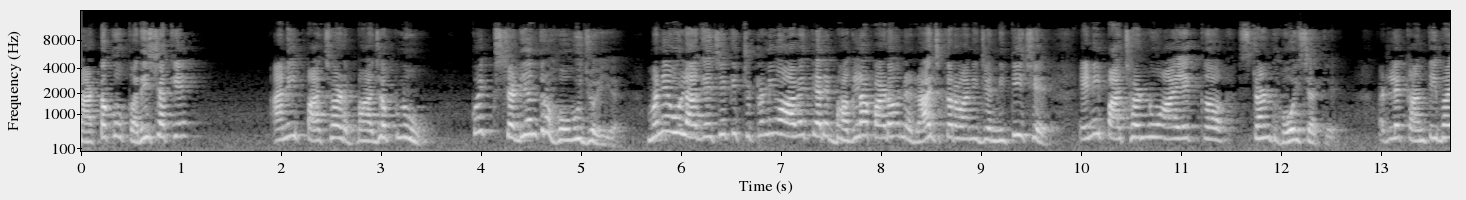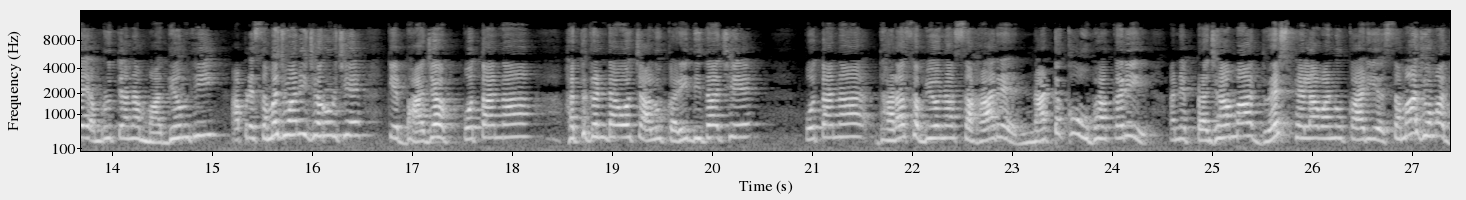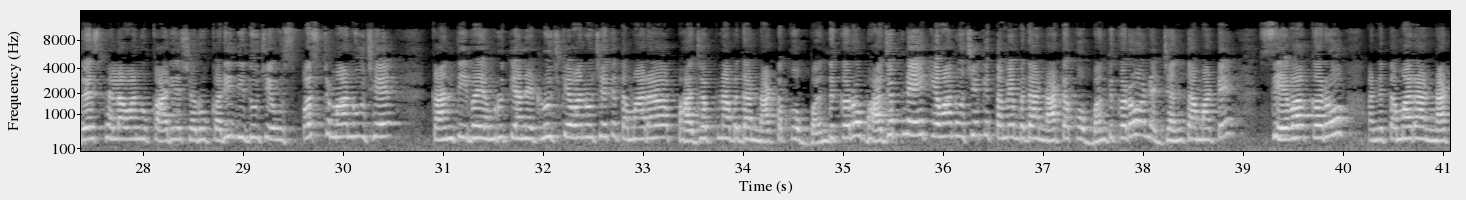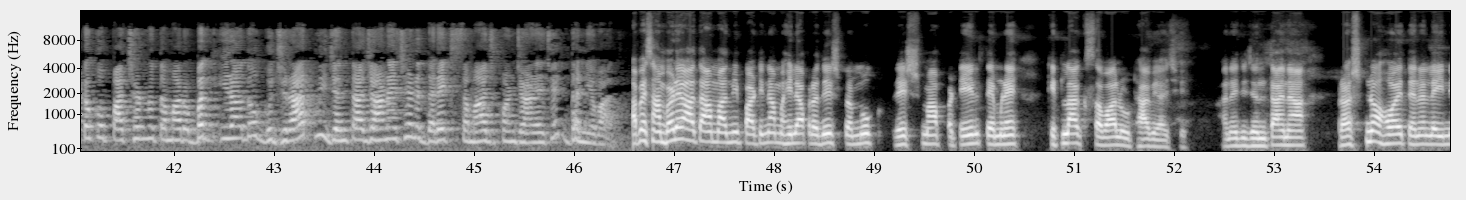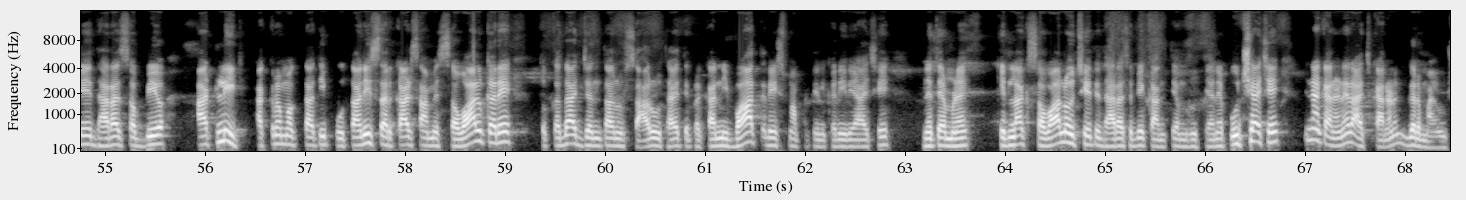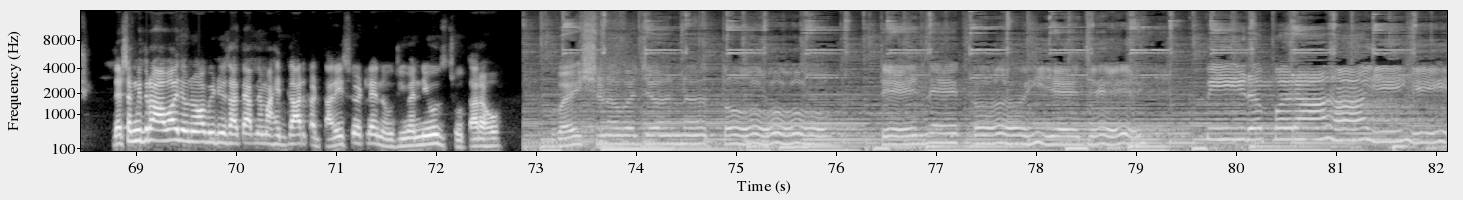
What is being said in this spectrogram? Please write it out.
નાટકો કરી શકે? આની પાછળ ભાજપનું કોઈક ષડયંત્ર હોવું જોઈએ. મને એવું લાગે છે કે ચૂંટણીઓ આવે ત્યારે ભાગલા પાડો અને રાજ કરવાની જે નીતિ છે, એની પાછળનું આ એક સ્ટન્ટ હોઈ શકે. એટલે કાંતિભાઈ અમૃત્યાના માધ્યમથી આપણે સમજવાની જરૂર છે કે ભાજપ પોતાના હથગંડાઓ ચાલુ કરી દીધા છે, પોતાના ધારાસભ્યોના સહારે નાટકો ઊભા કરી અને પ્રજામાં દ્વેષ ફેલાવાનું કાર્ય, સમાજોમાં દ્વેષ ફેલાવાનું કાર્ય શરૂ કરી દીધું છે એવું સ્પષ્ટ માનવું છે. કાંતિભાઈ અમૃત્યાને એટલું જ કહેવાનું છે કે તમારા ભાજપના બધા નાટકો બંધ કરો. ભાજપને એ કહેવાનું છે કે તમે બધા નાટકો બંધ કરો અને જનતા માટે સેવા કરો અને તમારા નાટકો પાછળનો તમારો બદ ઈરાદો ગુજરાતની જનતા જાણે છે અને દરેક સમાજ પણ જાણે છે. ધન્યવાદ. આપણે સાંભળ્યા હતા આમ આદમી પાર્ટીના મહિલા પ્રદેશ પ્રમુખ રેશમા પટેલ. તેમણે કેટલાક સવાલ ઉઠાવ્યા છે અને જે જનતાના પ્રશ્ન હોય તેને લઈને ધારાસભ્ય આટલી જ આક્રમકતાથી પોતાની સરકાર સામે સવાલ કરે તો કદાચ જનતાનું સારું થાય તે પ્રકારની વાત રેશમા પટેલ કરી રહ્યા છે અને તેમણે કેટલાક સવાલો છે તે ધારાસભ્ય કાંતિ અમૃત્યાને પૂછ્યા છે એના કારણે રાજકારણ ગરમાયું છે. દર્શક મિત્રો, આવા જ નવા વીડિયો સાથે આપણે માહિતગાર કરતા રહીશું એટલે નવજીવન ન્યૂઝ જોતા રહો. વૈષ્ણવજન તો તેને કહીએ જે પીડ પરાઈ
